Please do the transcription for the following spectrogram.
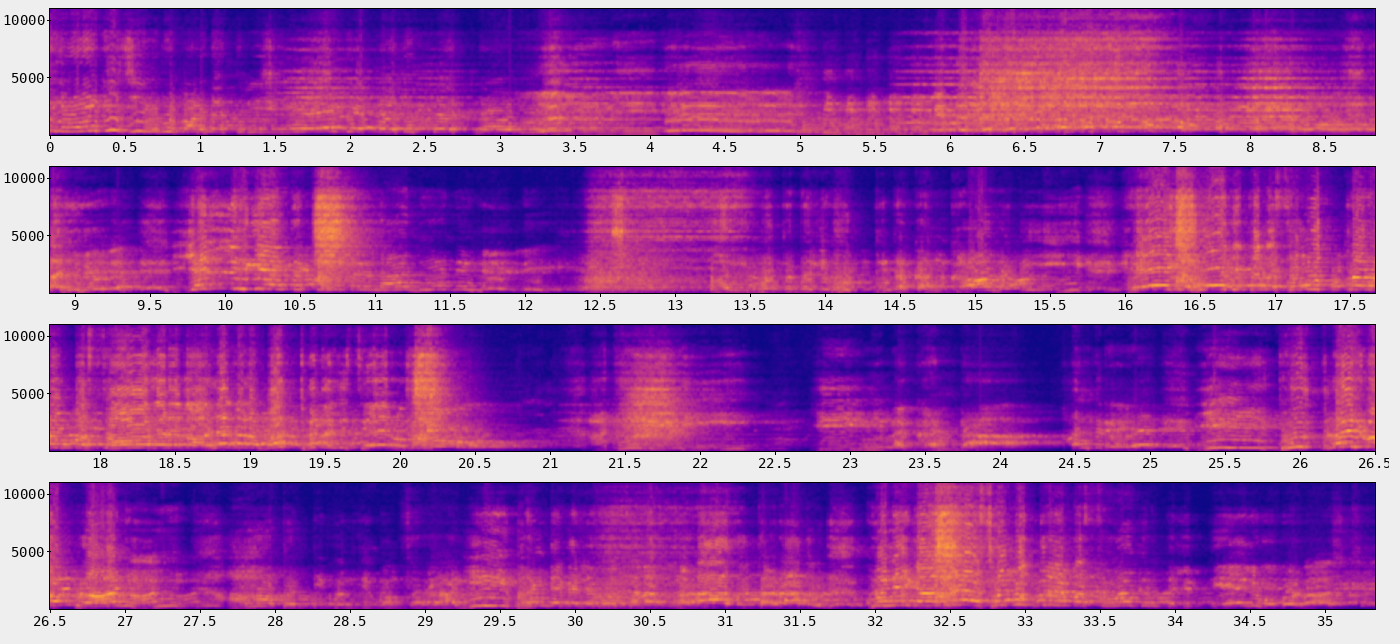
ಹೇಗೆ ಜೀವನ ಮಾಡಿದ್ರಿ? ಹೇಗೆ ಬದುಕೋದ್ ನಾವು? ಎಲ್ಲಿಗೆ? ಎಲ್ಲಿಗೆ ಅಂತ ಕೇಳಿದ್ರೆ ನಾನೇನು ಹೇಳಿ? ಪರ್ವತದಲ್ಲಿ ಹುಟ್ಟಿದ ಗಂಗಾ ನದಿ ಹೇಗೆ ಹೋಗಿ ತನ್ನ ಸಮುದ್ರವೆಂಬ ಸಾಗರದ ಅಲೆಗಳ ಮಧ್ಯದಲ್ಲಿ ಸೇರುತ್ತೋ, ಅದೇ ರೀತಿ ಈ ನಿನ್ನ ಗಂಡ ಅಂದ್ರೆ ಈ ದುರ್ದೈವ ಪ್ರಾಣಿ ಆ ಬಂಡಿ ಬಂಡಿಗೊಂದಿಗೊಂದ್ಸರ ಈ ಬಂಡೆಗಳಿಗೊಂದ್ಸರ ತಡಾದು ತಡಾದು ಕೊನೆಗಾದ ಸಮುದ್ರ ಎಂಬ ಸಾಗರದಲ್ಲಿ ತೇಲಿ ಹೋಗೋಣ ಅಷ್ಟೇ.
